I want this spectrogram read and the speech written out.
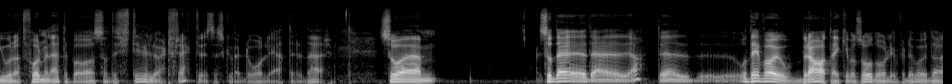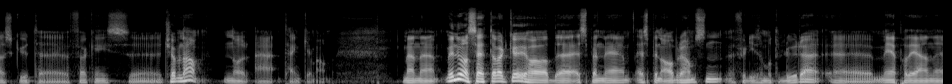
gjorde at formen etterpå var sånn Det, det ville vært frekt hvis jeg skulle være dårlig etter det der. Så um, så det, det, ja, det, Og det var jo bra at jeg ikke var så dårlig, for det var jo da jeg skulle til fuckings uh, København, når jeg tenker meg om. Men, uh, men, uansett, det har vært gøy å ha Espen med, Espen Abrahamsen, for de som måtte lure, uh, med på de ene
